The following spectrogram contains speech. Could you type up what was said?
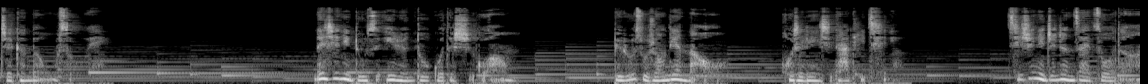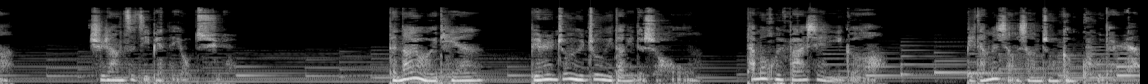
这根本无所谓。那些你独自一人度过的时光，比如组装电脑，或者练习大提琴，其实你真正在做的，是让自己变得有趣。等到有一天，别人终于注意到你的时候，他们会发现一个比他们想象中更酷的人。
